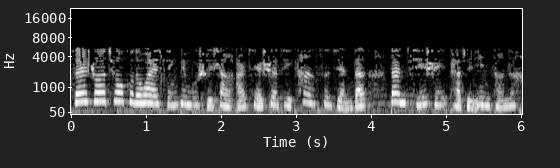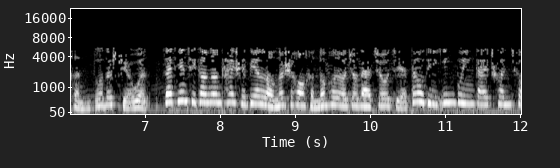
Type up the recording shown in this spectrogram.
虽然说秋裤的外形并不时尚，而且设计看似简单，但其实它却蕴藏着很多的学问。在天气刚刚开始变冷的时候，很多朋友就在纠结，到底应不应该穿秋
